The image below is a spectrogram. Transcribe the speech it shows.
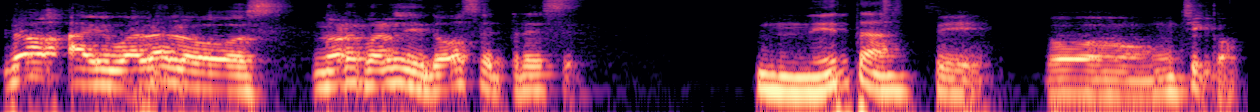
No, a igual a los, no recuerdo si 12, 13. Neta. Sí, con un chico.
